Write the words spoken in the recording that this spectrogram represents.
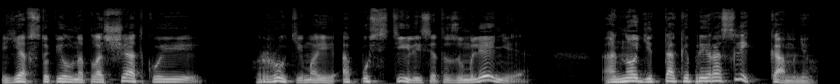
Я вступил на площадку, и руки мои опустились от изумления, а ноги так и приросли к камню.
